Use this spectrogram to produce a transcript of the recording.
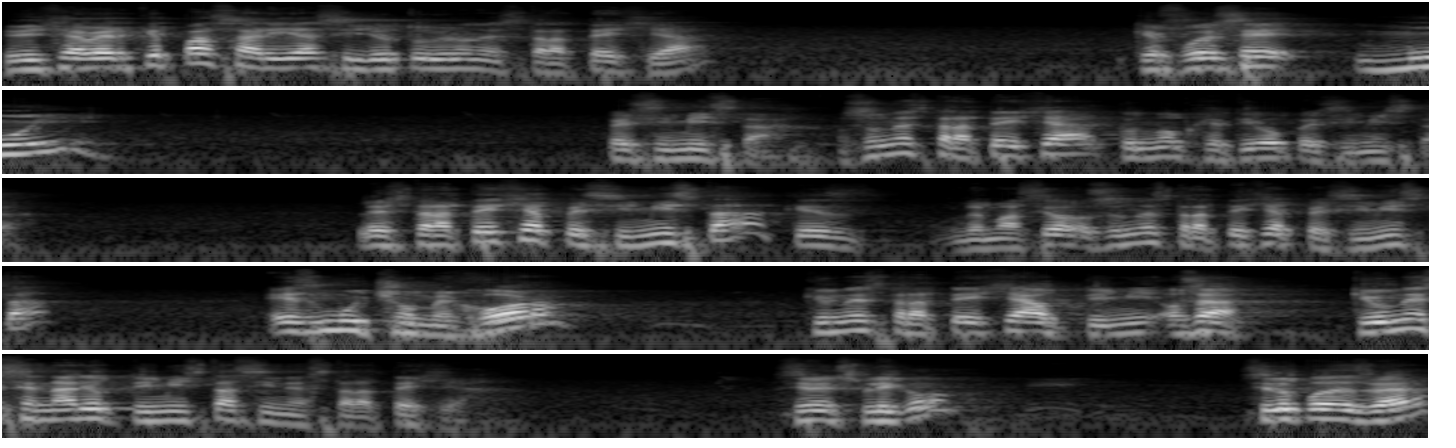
Y dije, a ver, ¿qué pasaría si yo tuviera una estrategia que fuese muy pesimista? O sea, una estrategia con un objetivo pesimista. La estrategia pesimista, que es demasiado, o sea, una estrategia pesimista, es mucho mejor que una estrategia optimista, o sea, que un escenario optimista sin estrategia. ¿Sí me explico? ¿Sí lo puedes ver?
